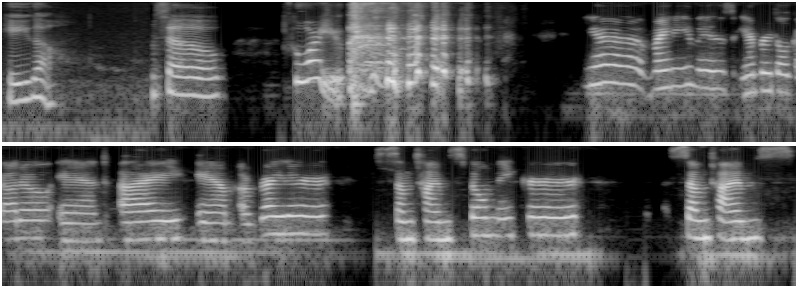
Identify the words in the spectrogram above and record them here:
here you go. So, who are you? Yeah, my name is Amber Delgado, and I am a writer, sometimes filmmaker, sometimes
